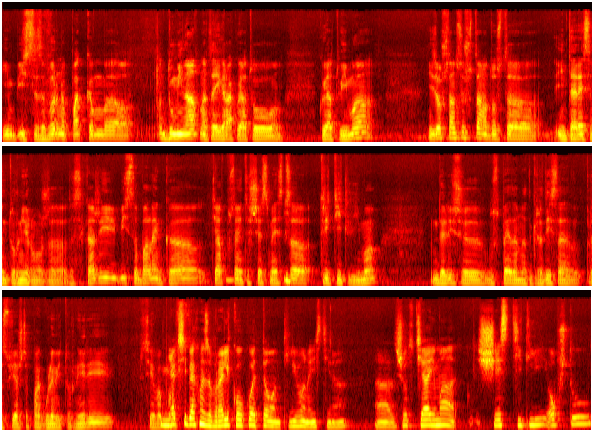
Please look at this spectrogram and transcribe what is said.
и, и се завърна пак към а, доминантната игра, която, която има. И защо там също стана доста интересен турнир, може да, да се каже. И, и Сабаленка, тя в последните 6 месеца три титли има. Дали ще успее да надгради са предстоящите пак големи турнири, си е въпрос. Някакси бяхме забрали колко е талантлива наистина. А, защото тя има 6 титли общо,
